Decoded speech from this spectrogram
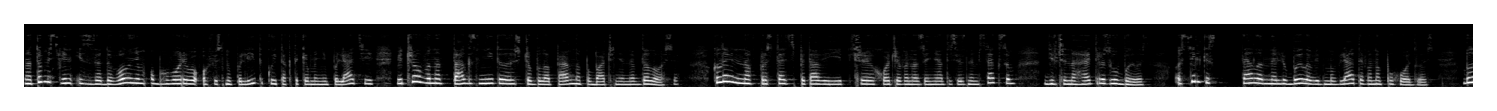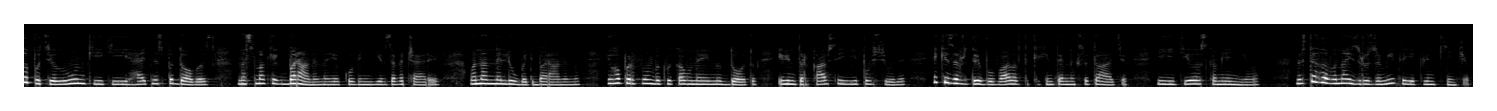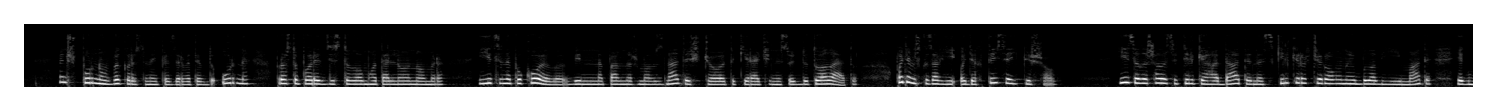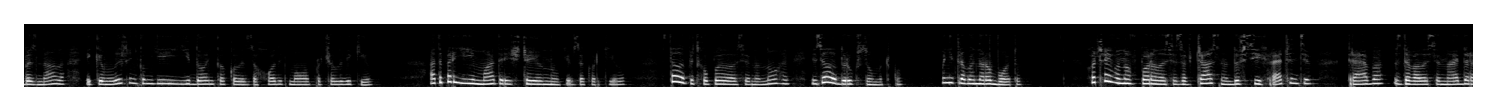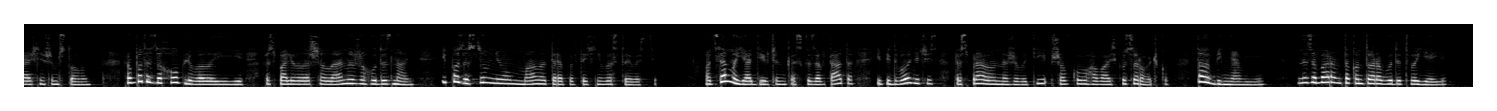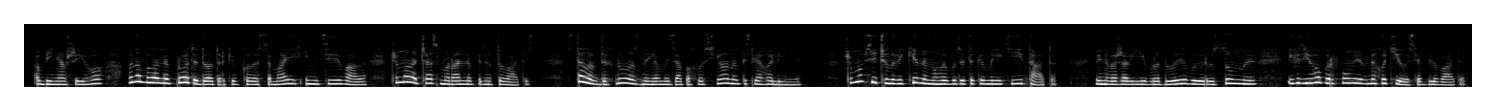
Натомість він із задоволенням обговорював офісну політику і тактики маніпуляції, від чого вона так знітилась, що була певна, побачення не вдалося. Коли він навпростець спитав її, чи хоче вона зайнятися з ним сексом, дівчина геть розгубилась, Остільки Стела не любила відмовляти, вона погодилась. Були поцілунки, які їй геть не сподобались, на смак як баранина, яку він їв за вечерею. Вона не любить баранину. Його парфюм викликав у неї нудоту, і він торкався її повсюди, як і завжди бувало в таких інтимних ситуаціях, її тіло скам'яніло. Не встигла вона й зрозуміти, як він кінчив. Він шпурнув використаний презерватив до урни, просто поряд зі столом готельного номера. Її це непокоїло, він, напевно ж, мав знати, що такі речі несуть до туалету. Потім сказав їй одягтися і пішов. Їй залишалося тільки гадати, наскільки розчарованою була б її мати, якби знала, яким лишеньком є її донька, коли заходить мова про чоловіків. А тепер її матері ще й онуків закортіло. Стала підхопилася на ноги і взяла до рук сумочку. Мені треба на роботу. Хоча й воно впоралося завчасно до всіх реченців, треба, здавалося, найдоречнішим словом. Робота захоплювала її, розпалювала шалену жагу до знань і, поза сумнівом, мала терапевтичні властивості. Оце моя дівчинка, сказав тато і, підводячись, розправив на животі шовкову гавайську сорочку та обідняв її. Незабаром та контора буде твоєю. Обійнявши його, вона була не проти доторків, коли сама їх ініціювала, чи мала час морально підготуватись. Стела вдихнула знайомий запах лосьйону після гоління. Чому всі чоловіки не могли бути такими, як її тато? Він вважав її вродливою, розумною, і від його парфумів не хотілося блювати.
